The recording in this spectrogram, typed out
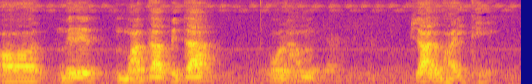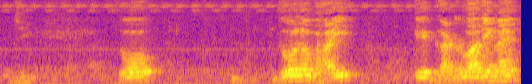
और मेरे माता पिता और हम चार भाई थे। जी। तो दोनों भाई एक गढ़वारे में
